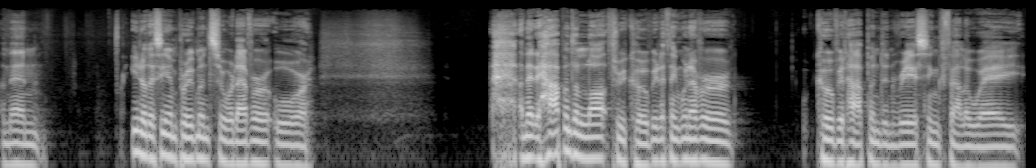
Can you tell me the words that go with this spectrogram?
And then you know they see improvements or whatever or and then it happened a lot through COVID. I think whenever COVID happened and racing fell away,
